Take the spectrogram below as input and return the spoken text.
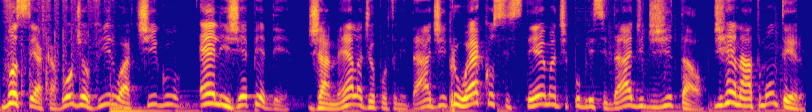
Você acabou de ouvir o artigo LGPD Janela de Oportunidade para o Ecossistema de Publicidade Digital, de Renato Monteiro,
